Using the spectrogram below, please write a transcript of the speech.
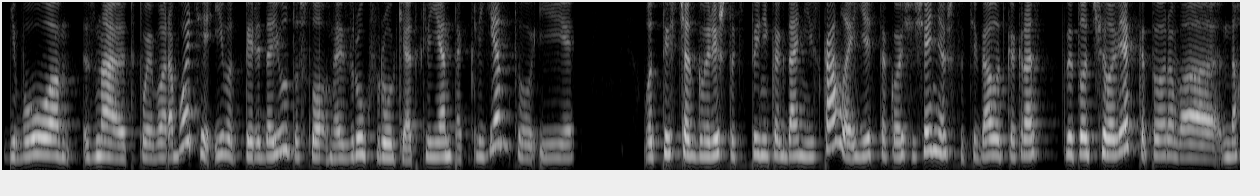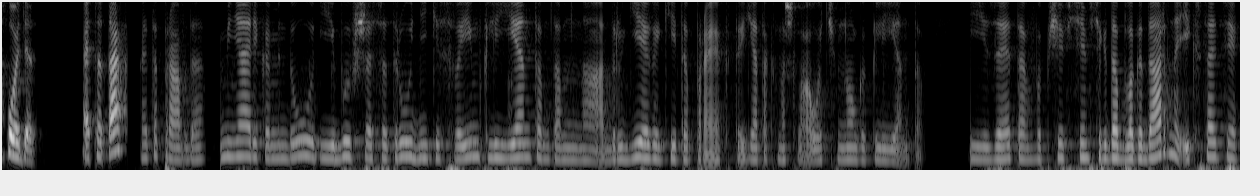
Его знают по его работе и вот передают условно из рук в руки, от клиента к клиенту, и вот ты сейчас говоришь, что ты никогда не искала, и есть такое ощущение, что тебя вот как раз ты тот человек, которого находят. Это так? Это правда. Меня рекомендуют и бывшие сотрудники своим клиентам там на другие какие-то проекты. Я так нашла очень много клиентов. И за это вообще всем всегда благодарна. И, кстати,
